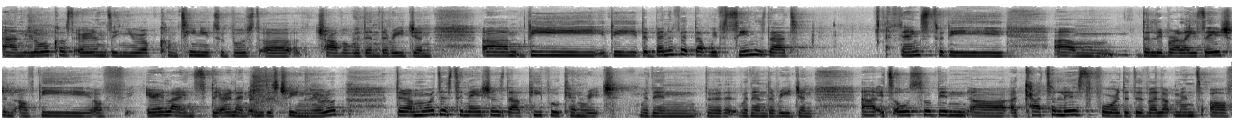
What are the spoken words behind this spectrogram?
and low cost airlines in Europe continue to boost uh, travel within the region. Um, the, the, the benefit that we've seen is that thanks to the um, the liberalization of the of airlines, the airline industry in Europe, there are more destinations that people can reach within the, within the region. Uh, it's also been uh, a catalyst for the development of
